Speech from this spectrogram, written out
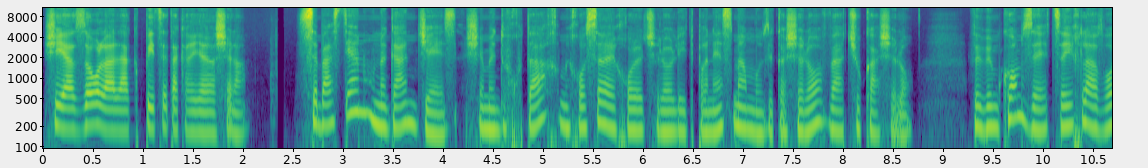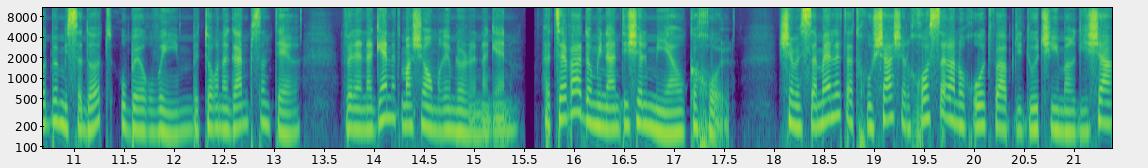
שיעזור לה להקפיץ את הקריירה שלה. סבסטיאן הוא נגן ג'אז שמדוכדך מחוסר היכולת שלו להתפרנס מהמוזיקה שלו והתשוקה שלו. ובמקום זה צריך לעבוד במסעדות ובאירועים בתור נגן פסנתר ולנגן את מה שאומרים לו לנגן. הצבע הדומיננטי של מיה הוא כחול, שמסמל את התחושה של חוסר הנוחות והבדידות שהיא מרגישה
